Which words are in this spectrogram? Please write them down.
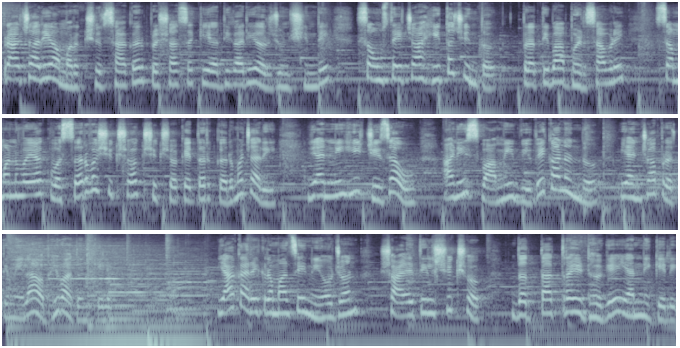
प्राचार्य अमर क्षीरसागर प्रशासकीय अधिकारी अर्जुन शिंदे संस्थेच्या हितचिंतक प्रतिभा भडसावडे समन्वयक व सर्व शिक्षक शिक्षकेतर कर्मचारी यांनीही जिजाऊ आणि स्वामी विवेकानंद यांच्या प्रतिमेला अभिवादन केले. या कार्यक्रमाचे नियोजन शाळेतील शिक्षक दत्तात्रय ढगे यांनी केले.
